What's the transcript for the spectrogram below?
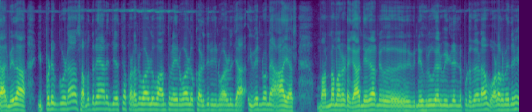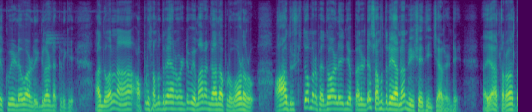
దాని మీద ఇప్పటికి కూడా సముద్రయానం చేస్తే పడని వాళ్ళు వాంతులైన వాళ్ళు కళ్ళు తిరిగిన వాళ్ళు జా ఇవన్నీ ఉన్నాయి. ఆయాస్ మొన్న మొన్నటి గాంధీ గారు నెహ్రూ గారు వీళ్ళు వెళ్ళినప్పుడు కూడా ఓడల మీదనే ఎక్కువ వెళ్ళేవాళ్ళు ఇంగ్లాండ్ అక్కడికి. అందువలన అప్పుడు సముద్రయానం అంటే విమానం కాదు అప్పుడు ఓడరు ఆ దృష్టితో మన పెద్దవాళ్ళు ఏం చెప్పారంటే సముద్రయానం నిషేధించారండి. అయ్యా తర్వాత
